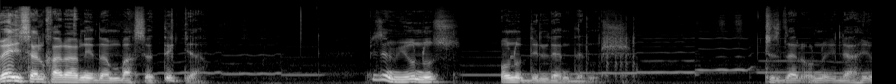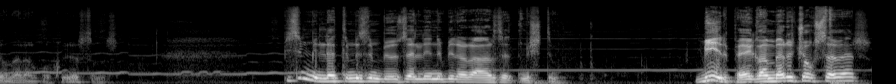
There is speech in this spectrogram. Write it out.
Veysel Karani'den bahsettik ya. Bizim Yunus onu dillendirmiş. Sizler onu ilahi olarak okuyorsunuz. Bizim milletimizin bir özelliğini bir ara arz etmiştim. Bir, peygamberi çok sever.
